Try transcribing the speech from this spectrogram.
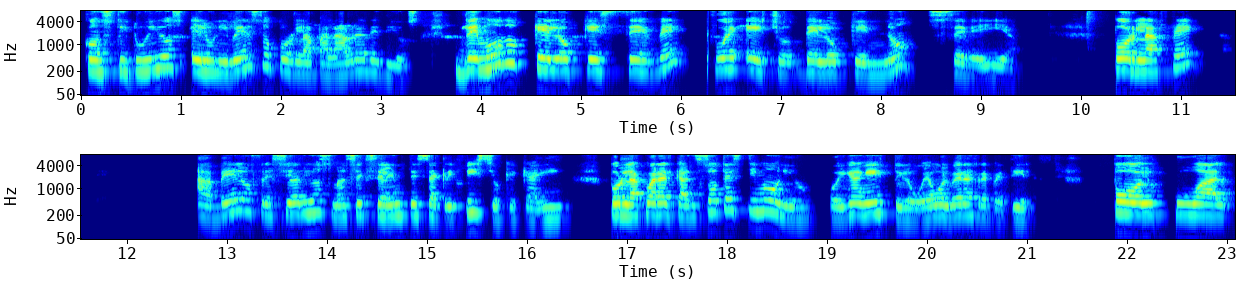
constituidos el universo por la palabra de Dios, de modo que lo que se ve fue hecho de lo que no se veía. Por la fe Abel ofreció a Dios más excelente sacrificio que Caín, por la cual alcanzó testimonio, oigan esto y lo voy a volver a repetir, por cual,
